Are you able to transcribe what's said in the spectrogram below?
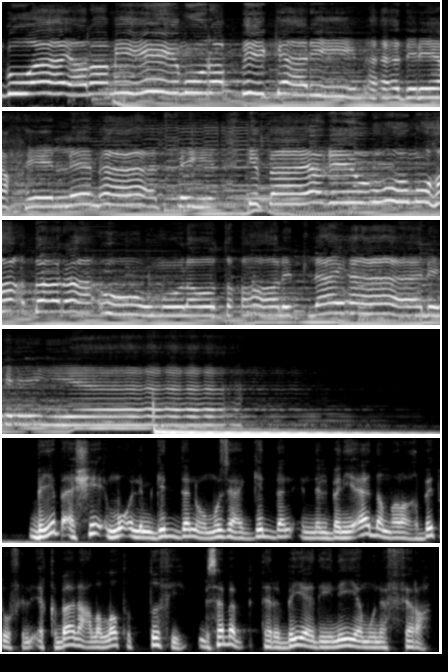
جوايا رميم وربي كريم قادر يحيي اللي مات فيا كفاية غيوم وهقدر أقوم ولو طالت ليالي. بيبقى شيء مؤلم جدا ومزعج جدا إن البني آدم رغبته في الإقبال على الله تطفي بسبب تربية دينية منفرة.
